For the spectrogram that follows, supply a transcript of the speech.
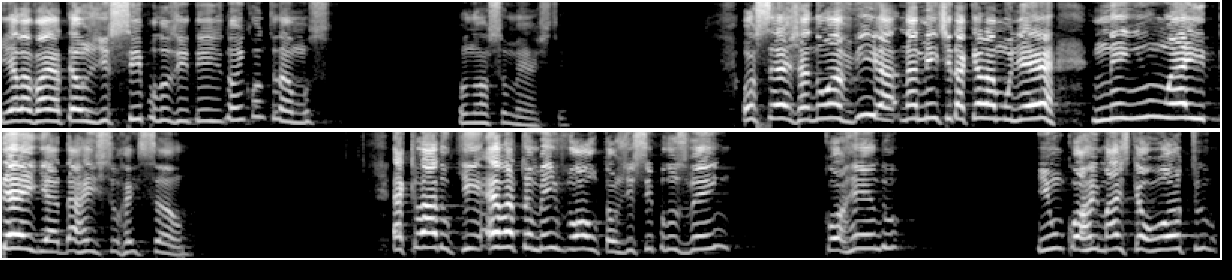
E ela vai até os discípulos e diz: Não encontramos o nosso mestre. Ou seja, não havia na mente daquela mulher nenhuma ideia da ressurreição. É claro que ela também volta, os discípulos vêm correndo, e um corre mais que o outro,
